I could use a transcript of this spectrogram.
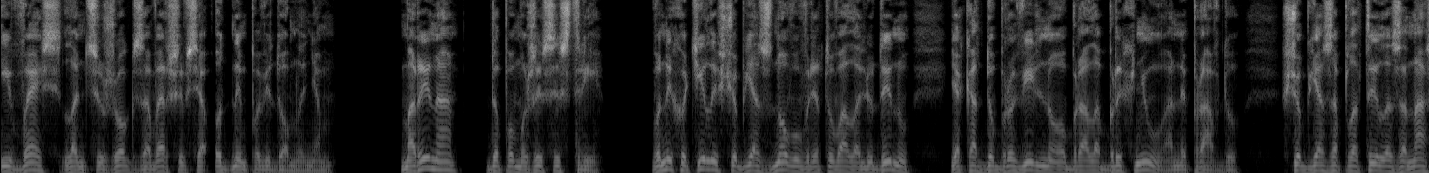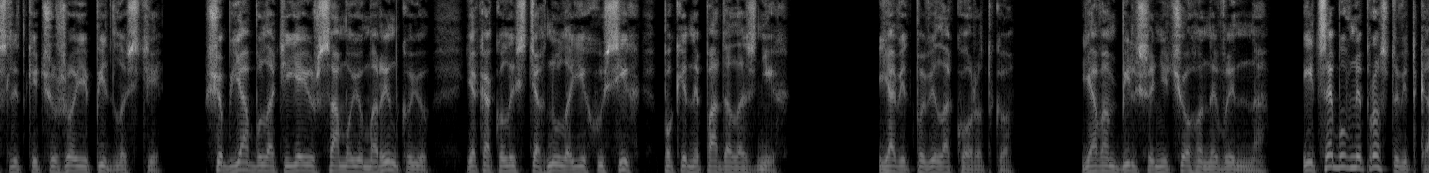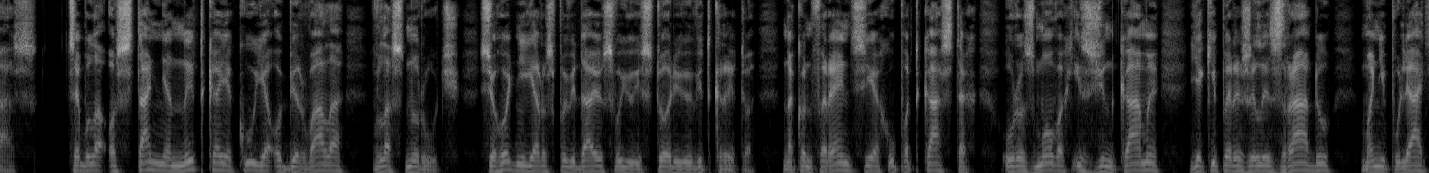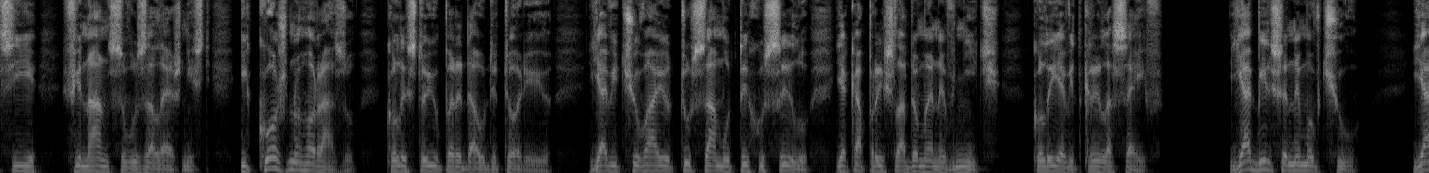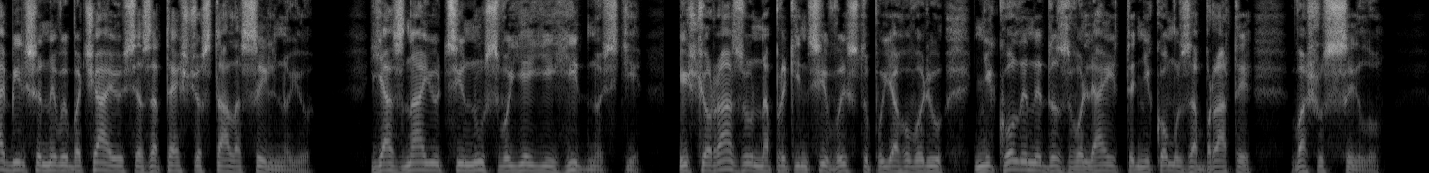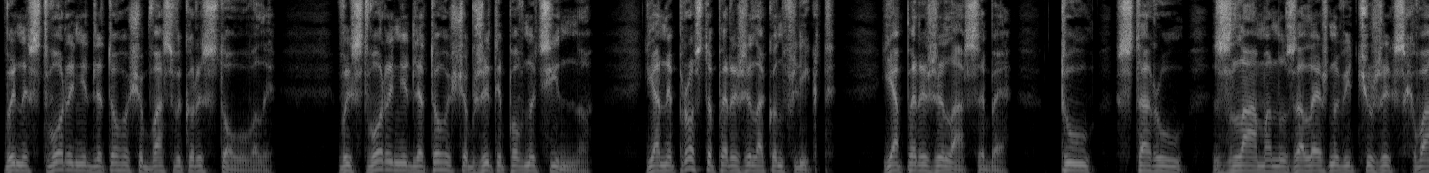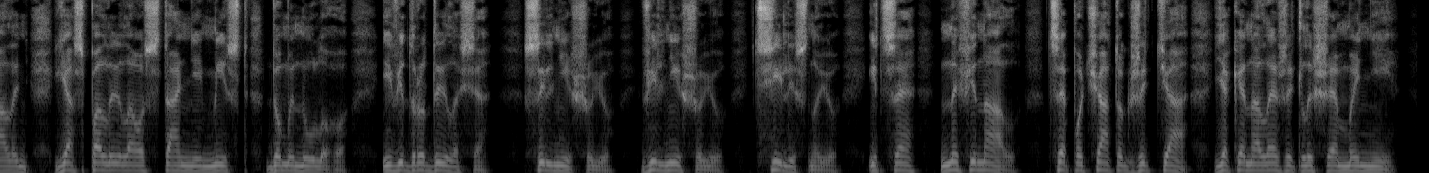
і весь ланцюжок завершився одним повідомленням. Марина, допоможи сестрі. Вони хотіли, щоб я знову врятувала людину, яка добровільно обрала брехню, а не правду, щоб я заплатила за наслідки чужої підлості, щоб я була тією ж самою Маринкою, яка колись тягнула їх усіх, поки не падала з ніг. Я відповіла коротко. Я вам більше нічого не винна. І це був не просто відказ. Це була остання нитка, яку я обірвала власноруч. Сьогодні я розповідаю свою історію відкрито на конференціях, у подкастах, у розмовах із жінками, які пережили зраду, маніпуляції, фінансову залежність. І кожного разу, коли стою перед аудиторією, я відчуваю ту саму тиху силу, яка прийшла до мене в ніч, коли я відкрила сейф. Я більше не мовчу. Я більше не вибачаюся за те, що стала сильною. Я знаю ціну своєї гідності, і щоразу наприкінці виступу я говорю: ніколи не дозволяйте нікому забрати вашу силу. Ви не створені для того, щоб вас використовували. Ви створені для того, щоб жити повноцінно. Я не просто пережила конфлікт, я пережила себе, ту стару, зламану, залежну від чужих схвалень, я спалила останній міст до минулого і відродилася сильнішою, вільнішою, цілісною. І це не фінал, це початок життя, яке належить лише мені.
